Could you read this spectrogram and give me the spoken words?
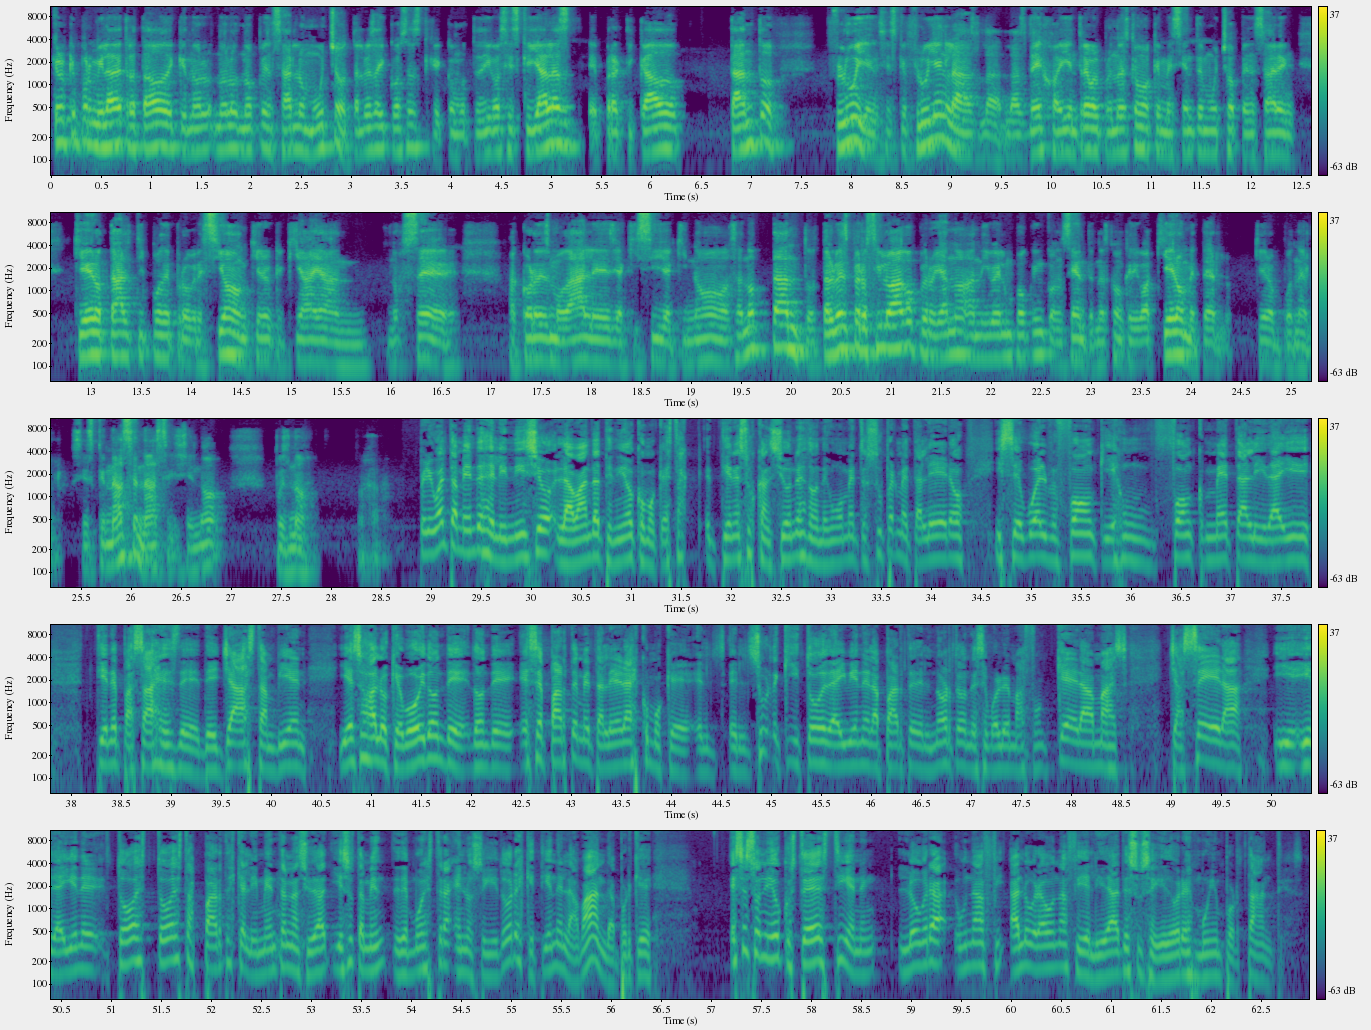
creo que por mi lado he tratado de que no, no, no pensarlo mucho. Tal vez hay cosas que, como te digo, si es que ya las he practicado tanto, fluyen. Si es que fluyen, las, las, dejo ahí en Trébol, pero no es como que me siente mucho pensar en quiero tal tipo de progresión, quiero que aquí hayan, no sé, acordes modales y aquí sí y aquí no. O sea, no tanto. Tal vez, pero sí lo hago, pero ya no a nivel un poco inconsciente. No es como que digo, ah, quiero meterlo, quiero ponerlo. Si es que nace, nace. Y si no, pues no. Ajá. Pero igual también desde el inicio la banda ha tenido como que estas, tiene sus canciones donde en un momento es súper metalero y se vuelve funk y es un funk metal y de ahí tiene pasajes de, jazz también. Y eso es a lo que voy, donde, donde esa parte metalera es como que el, sur de Quito, de ahí viene la parte del norte donde se vuelve más funkera, más chacera y, de ahí viene todas, todas estas partes que alimentan la ciudad y eso también demuestra en los seguidores que tiene la banda, porque ese sonido que ustedes tienen logra una, ha logrado una fidelidad de sus seguidores muy importantes.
